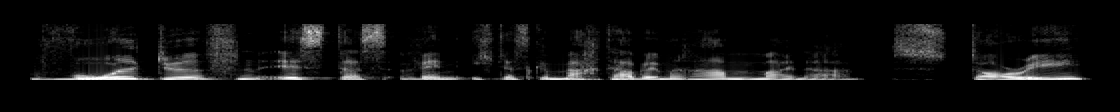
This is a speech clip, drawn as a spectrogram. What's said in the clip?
wohl dürfen, ist, dass wenn ich das gemacht habe im Rahmen meiner Story,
